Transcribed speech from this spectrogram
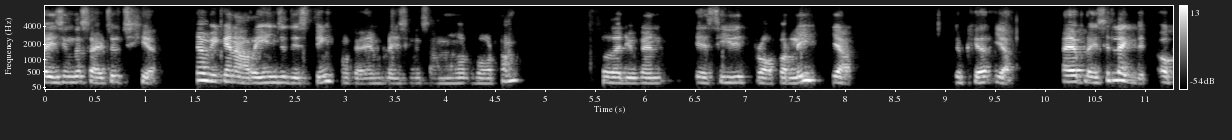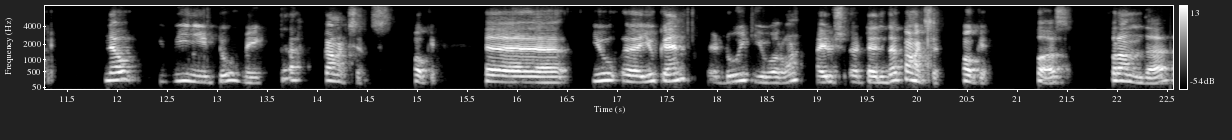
placing the slide switch here. Now we can arrange this thing. Okay, I am placing some more bottom so that you can uh, see it properly. Yeah, look here. Yeah, I have placed it like this. Okay. Now we need to make the connections. Okay. Uh, you uh, you can do it your own. I'll uh, tell the connection. Okay. First, from the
